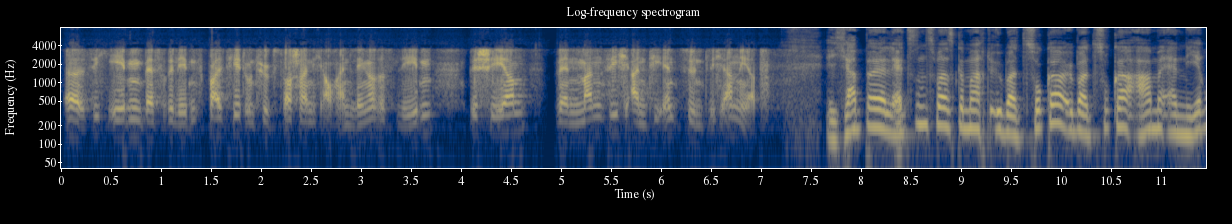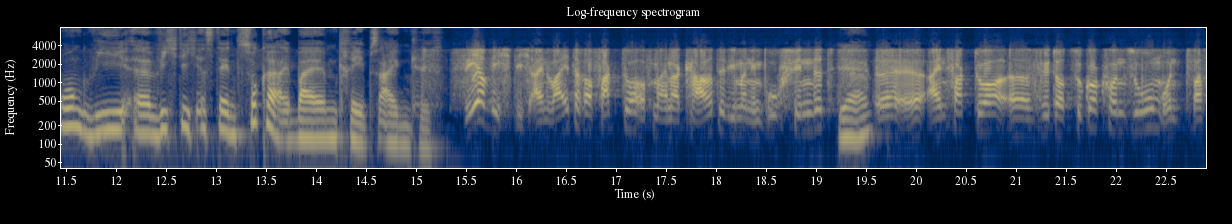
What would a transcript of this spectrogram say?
äh, sich eben bessere Lebensqualität und höchstwahrscheinlich auch ein längeres Leben bescheren, wenn man sich antientzündlich ernährt. Ich habe äh, letztens was gemacht über Zucker, über zuckerarme Ernährung. Wie äh, wichtig ist denn Zucker beim Krebs eigentlich? Sehr wichtig ein weiterer Faktor auf meiner Karte, die man im Buch findet. Ja. Äh, ein Faktor äh, erhöhter Zuckerkonsum und was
